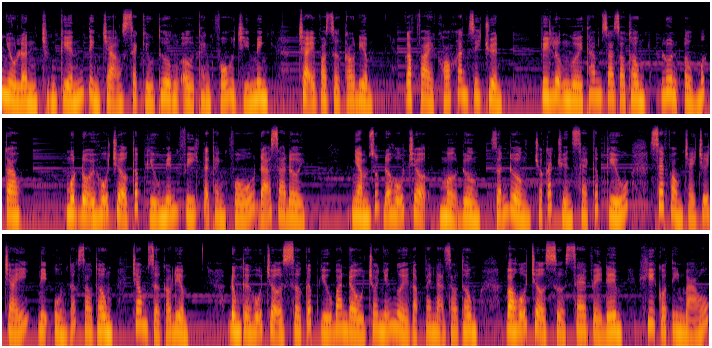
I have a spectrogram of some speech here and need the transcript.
nhiều lần chứng kiến tình trạng xe cứu thương ở thành phố Hồ Chí Minh chạy vào giờ cao điểm, gặp phải khó khăn di chuyển vì lượng người tham gia giao thông luôn ở mức cao, một đội hỗ trợ cấp cứu miễn phí tại thành phố đã ra đời nhằm giúp đỡ hỗ trợ mở đường, dẫn đường cho các chuyến xe cấp cứu, xe phòng cháy chữa cháy bị ùn tắc giao thông trong giờ cao điểm, đồng thời hỗ trợ sơ cấp cứu ban đầu cho những người gặp tai nạn giao thông và hỗ trợ sửa xe về đêm khi có tin báo.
